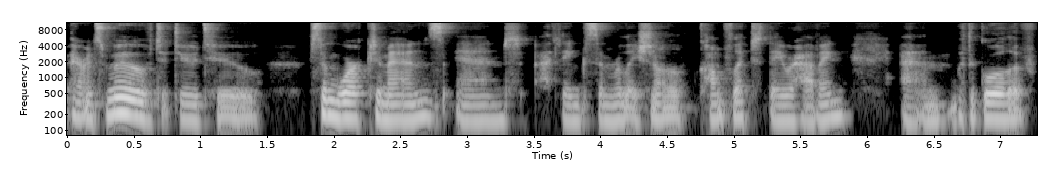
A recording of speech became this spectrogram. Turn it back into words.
parents moved due to some work demands and I think some relational conflict they were having, um, with the goal of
